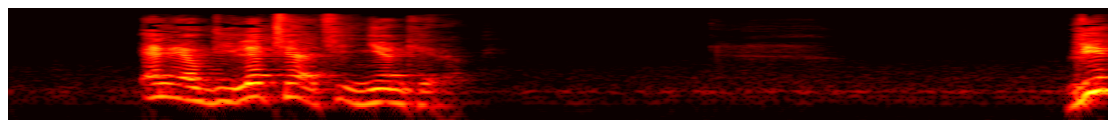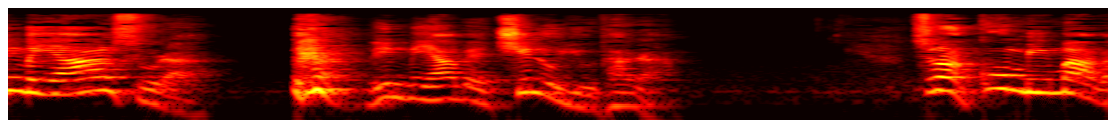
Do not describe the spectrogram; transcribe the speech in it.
90 NLD လက်ထက်အထိညံ့ခဲ့တာလင်းမယားဆိုတာလင်းမယားပဲချစ်လို့ယူထားတာဆိုတော့ကိုမိမက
